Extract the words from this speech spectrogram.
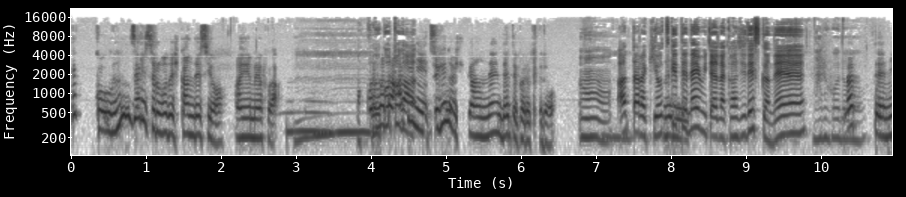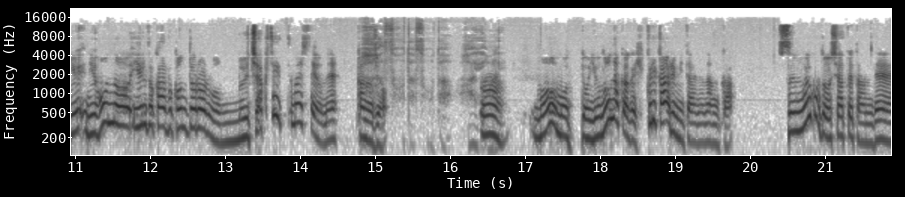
結構うんざりするほど悲観ですよ、IMF は。これまた秋に次の悲観ね、出てくるけど。うん、あったら気をつけてね、みたいな感じですかね。なるほど。だって日本のイールドカーブコントロールもむちゃくちゃ言ってましたよね、彼女。そうだそうだ。はい、はい、うん。もうもう世の中がひっくり返るみたいななんか、すんごいことをおっしゃってたんで、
